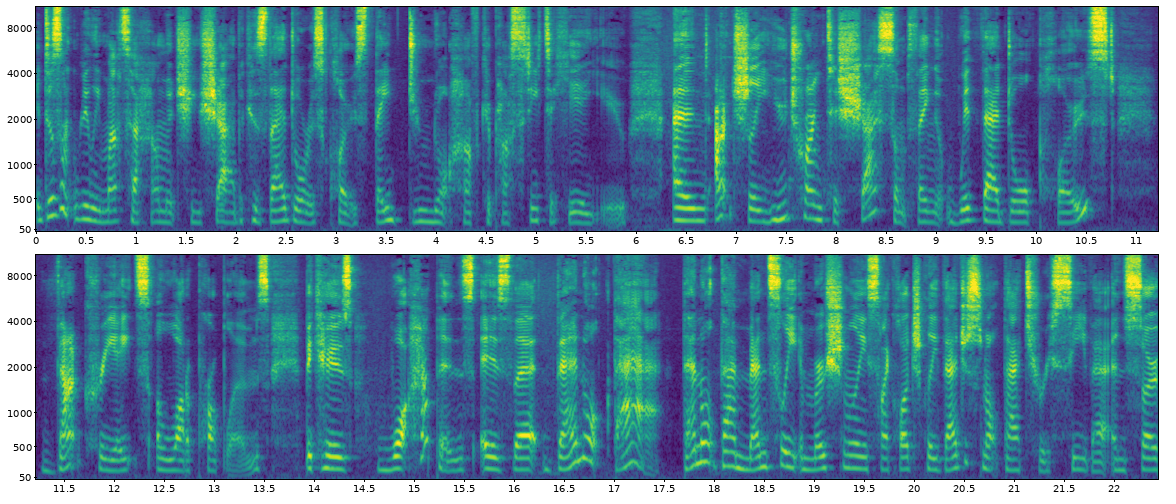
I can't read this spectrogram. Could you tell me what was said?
it doesn't really matter how much you share because their door is closed. They do not have capacity to hear you. And actually, you trying to share something with their door closed that creates a lot of problems because what happens is that they're not there they're not there mentally, emotionally, psychologically. They're just not there to receive it. And so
